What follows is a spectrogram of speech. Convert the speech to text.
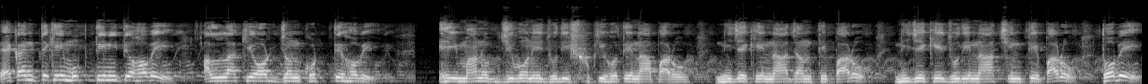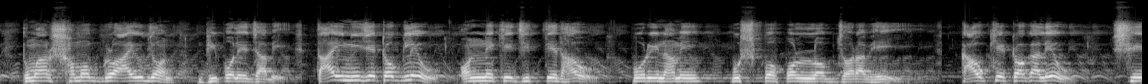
এখান থেকেই মুক্তি নিতে হবে, আল্লাহকে অর্জন করতে হবে এই মানব জীবনে যদি সুখী হতে না পারো, নিজেকে না জানতে পারো, নিজেকে যদি না চিনতে পারো, তবে তোমার সমগ্র আয়োজন বিপলে যাবে। তাই নিজে টগলেও অন্যকে জিততে ধাও পরিণামে পুষ্প পল্লব জড়াবেই। কাউকে টগালেও সে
